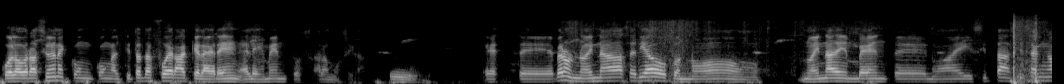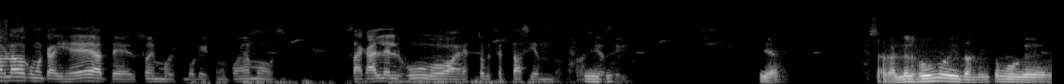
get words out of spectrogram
colaboraciones con, con artistas de afuera que le agreguen elementos a la música. como- Este, pero no hay nada seriado, so no, no hay nada en mente, no hay, sí, está, sí se han hablado como que las ideas de eso, mismo, porque cómo podemos sacarle el jugo a esto que se está haciendo, por así decirlo. yeah. Sacarle el jugo y también como que,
